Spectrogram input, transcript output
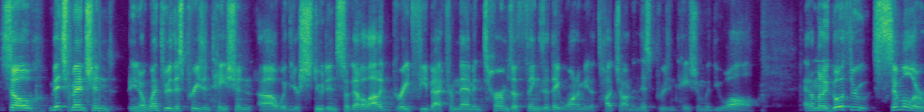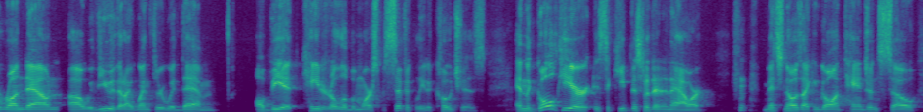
So Mitch mentioned, you know, went through this presentation uh, with your students, so got a lot of great feedback from them in terms of things that they wanted me to touch on in this presentation with you all. And I'm going to go through similar rundown uh, with you that I went through with them, albeit catered a little bit more specifically to coaches. And the goal here is to keep this within an hour. Mitch knows I can go on tangents, so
